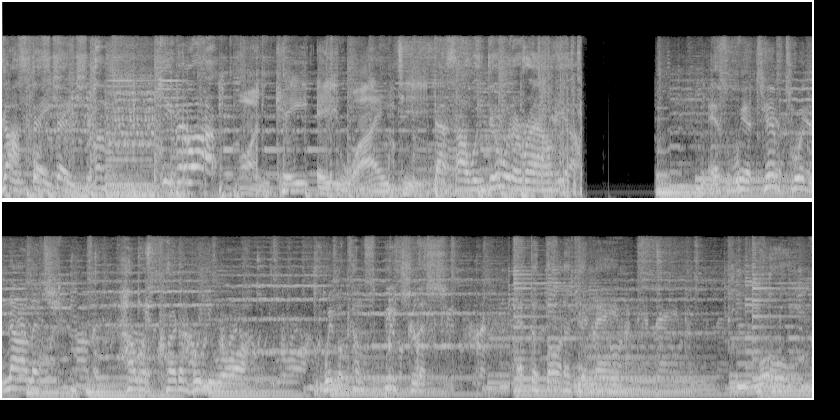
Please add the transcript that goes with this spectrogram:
gospel station. Keep it locked. on KAYT. That's how we do it around here. As we we attempt to acknowledge how incredible you are, we become speechless at the thought of your name. Whoa.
